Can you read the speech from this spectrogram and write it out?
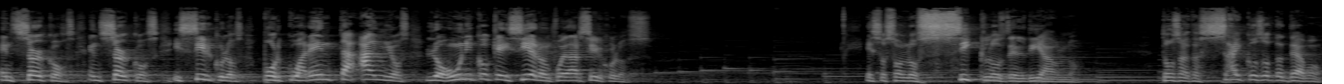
En circles, en circles y círculos. Por 40 años, lo único que hicieron fue dar círculos. Esos son los ciclos del diablo. Those are the cycles of the devil.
